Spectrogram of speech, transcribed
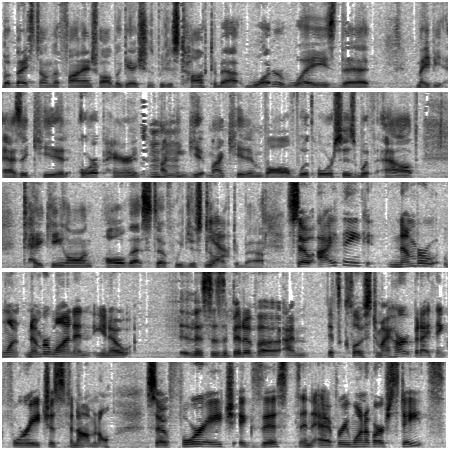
but based on the financial obligations we just talked about, what are ways that maybe as a kid or a parent I mm-hmm. can get my kid involved with horses without taking on all that stuff we just Yeah. talked about? So I think number one, number one, and you know, this is a bit of a, I'm, it's close to my heart, but I think 4-H is phenomenal. So 4-H exists in every one of our states.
